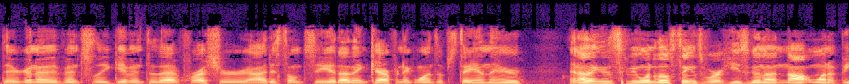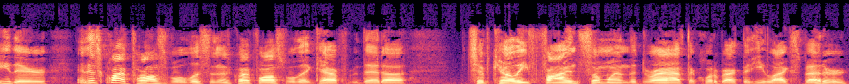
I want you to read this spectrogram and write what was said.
they're going to eventually give into that pressure. I just don't see it. I think Kaepernick winds up staying there, and I think this to be one of those things where he's to not want to be there, and it's quite possible. Listen, it's quite possible that Cap that uh, Chip Kelly finds someone in the draft, a quarterback that he likes better,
